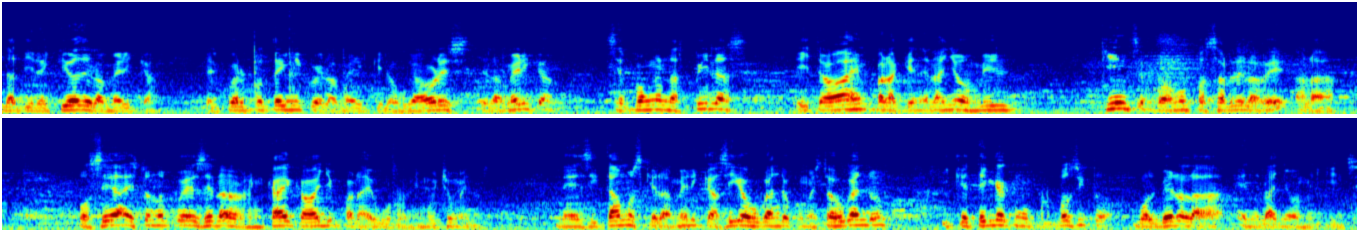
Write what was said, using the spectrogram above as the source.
las directivas de la América, el cuerpo técnico de la América y los jugadores de la América se pongan las pilas y trabajen para que en el año 2000 15 podamos pasar de la B a la A. O sea, esto no puede ser la arrancada de caballo y para de burro, ni mucho menos. Necesitamos que la América siga jugando como está jugando y que tenga como propósito volver a la A en el año 2015.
